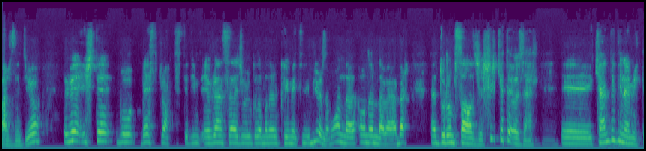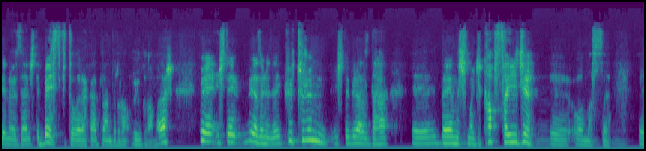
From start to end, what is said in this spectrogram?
arz ediyor. Ve işte bu best practice dediğimiz evrenselci uygulamaların kıymetini biliyoruz ama onlar, onlarla beraber yani durumsalcı, şirkete özel, e, kendi dinamiklerine özel işte best fit olarak adlandırılan uygulamalar ve işte biraz önce de kültürün işte biraz daha e, dayanışmacı, kapsayıcı e, olması. E,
